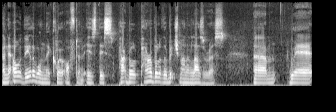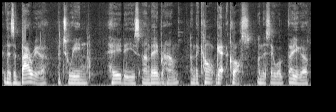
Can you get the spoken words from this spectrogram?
And oh, the other one they quote often is this parable, parable of the rich man and Lazarus, um, where there's a barrier between Hades and Abraham, and they can't get across. And they say, well, there you go.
